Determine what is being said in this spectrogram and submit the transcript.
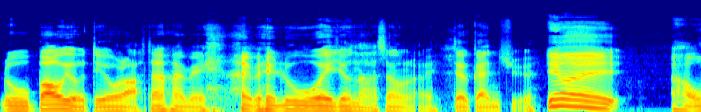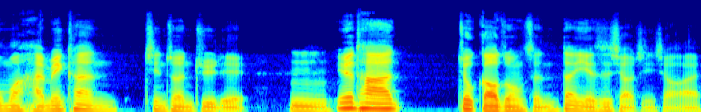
乳包有丢啦，但还没 还没入味就拿上来的感觉，因为啊，我们还没看《青春剧烈》，嗯，因为他就高中生，但也是小情小爱，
